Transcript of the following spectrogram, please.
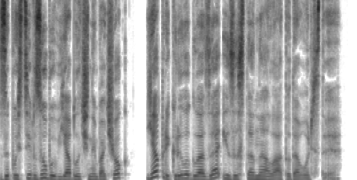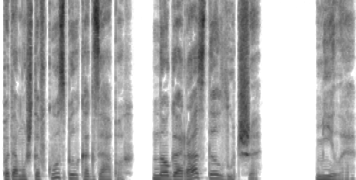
Запустив зубы в яблочный бачок, я прикрыла глаза и застонала от удовольствия потому что вкус был как запах, но гораздо лучше. Милая,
